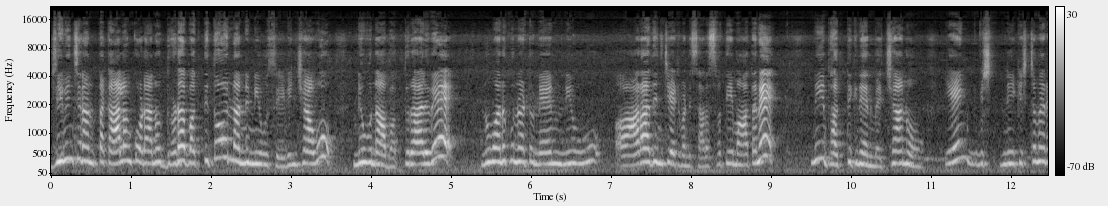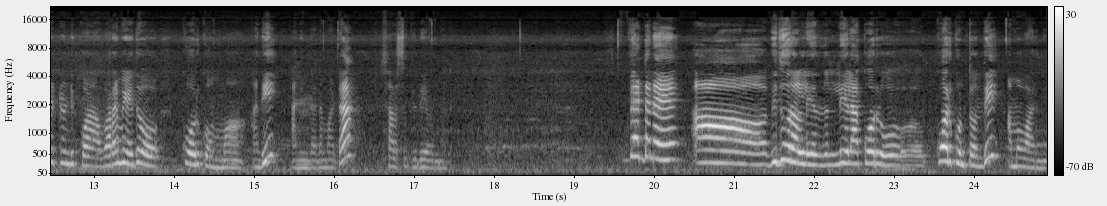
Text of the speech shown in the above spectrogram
జీవించినంత కాలం కూడాను దృఢ భక్తితో నన్ను నీవు సేవించావు. నువ్వు నా భక్తురాలివే. నువ్వు అనుకున్నట్టు నేను నీవు ఆరాధించేటువంటి సరస్వతి మాతనే. నీ భక్తికి నేను మెచ్చాను. ఏం విష్- నీకు ఇష్టమైనటువంటి కొ- వరం ఏదో కోరుకోమ్మా అని అనిందనమాట సరస్వతీదేవి అన్నమాట. వెంటనే ఆ విదూర లీల కోరు కోరుకుంటోంది అమ్మవారిని.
